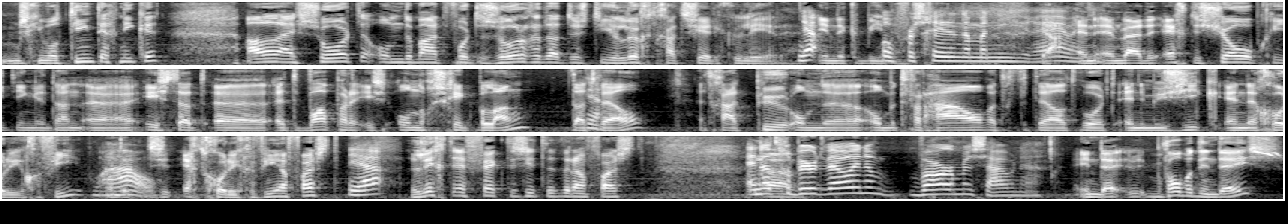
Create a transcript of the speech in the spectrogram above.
misschien wel tien technieken. Allerlei soorten om er maar voor te zorgen... dat dus die lucht gaat circuleren ja, in de cabine. Op verschillende manieren. Ja, hè, en, en bij de echte showopgietingen... dan uh, is dat uh, het wapperen is ondergeschikt belang. Dat ja. wel. Het gaat puur om, de, om het verhaal wat verteld wordt... en de muziek en de choreografie. Wow. Want er zit echt choreografie aan vast. Ja. Lichteffecten zitten eraan vast. En dat uh, gebeurt wel in een warme sauna? In de, bijvoorbeeld in deze...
